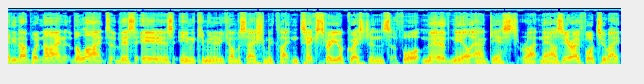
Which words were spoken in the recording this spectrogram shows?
89.9 The Light. This is in community conversation with Clayton. Text through your questions for Merv Neal, our guest right now. 0428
